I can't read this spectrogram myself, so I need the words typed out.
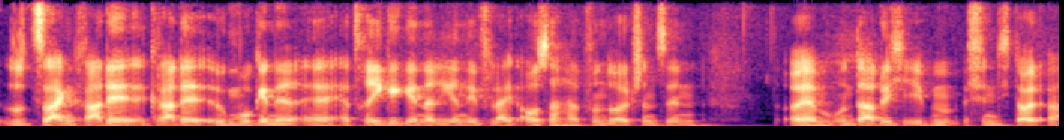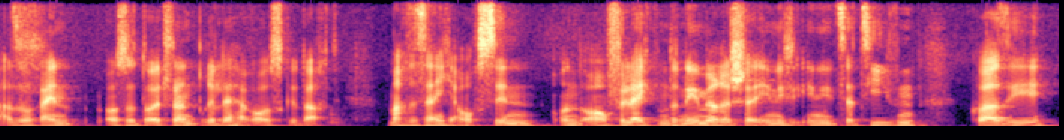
sozusagen gerade irgendwo gener äh, Erträge generieren, die vielleicht außerhalb von Deutschland sind. Ähm, und dadurch eben, finde ich, also rein aus der Deutschlandbrille heraus gedacht, macht es eigentlich auch Sinn und auch vielleicht unternehmerische Initiativen quasi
